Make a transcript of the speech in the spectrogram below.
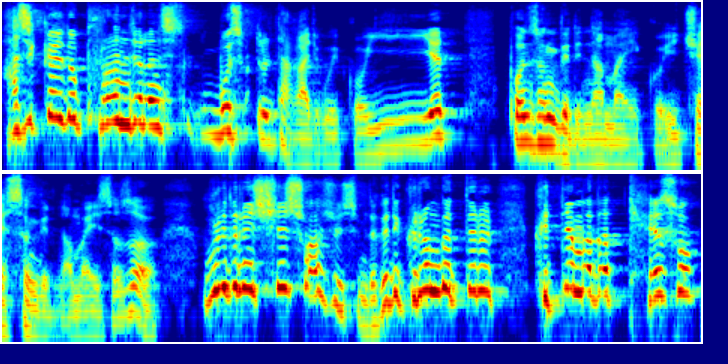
아직까지도 불완전한 모습들을 다 가지고 있고 이 옛 본성들이 남아 있고 이 죄성들이 남아 있어서 우리들은 실수할 수 있습니다. 근데 그런 것들을 그때마다 계속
